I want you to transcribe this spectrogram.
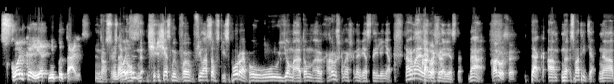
Сколько лет не пытались. Ну, ну слушайте, ну, давайте... ну, сейчас мы в философские споры уйдем о том, э, хорошая машина Веста или нет. Нормальная хорошая. машина Веста, да. Хорошая. Так, а, смотрите, а,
